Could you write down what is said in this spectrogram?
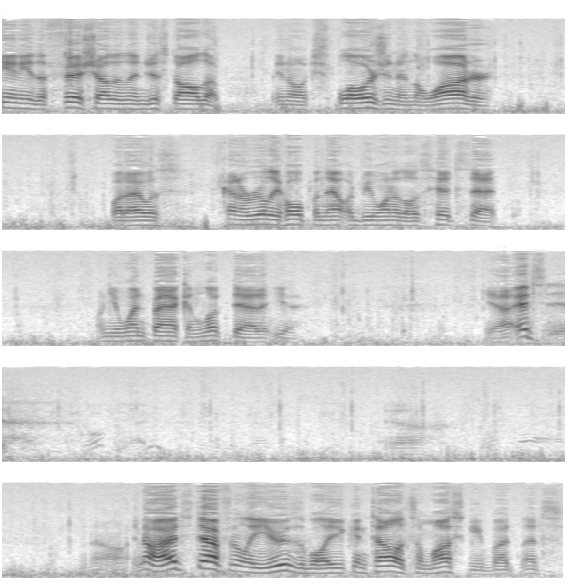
any of the fish other than just all the, you know, explosion in the water. But I was kind of really hoping that would be one of those hits that when you went back and looked at it, you, yeah, it's, eh. yeah. No, no, it's definitely usable. You can tell it's a muskie, but that's,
